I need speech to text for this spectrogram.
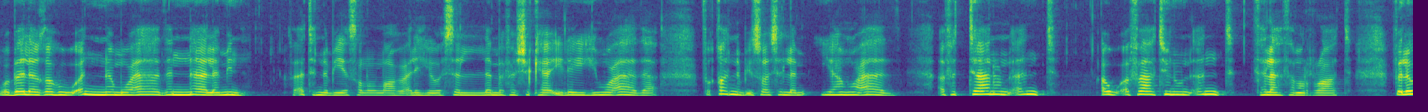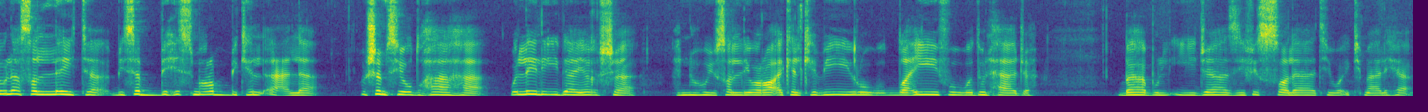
وبلغه أن معاذا نال منه فأتى النبي صلى الله عليه وسلم فشكى إليه معاذا فقال النبي صلى الله عليه وسلم يا معاذ أفتان أنت؟ أو أفاتن أنت ثلاث مرات فلولا صليت بسبح اسم ربك الأعلى وشمس يضحاها والليل إذا يغشى أنه يصلي وراءك الكبير والضعيف وذو الحاجة. باب الإيجاز في الصلاة وإكمالها.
